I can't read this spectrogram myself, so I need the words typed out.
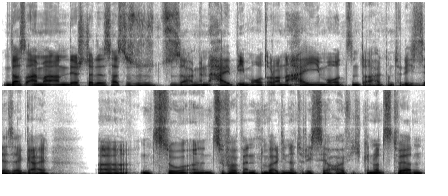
das einmal an der Stelle. Das heißt also sozusagen ein Hype-Emote oder eine High-Emote sind da halt natürlich sehr, sehr geil äh, zu, äh, zu verwenden, weil die natürlich sehr häufig genutzt werden.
